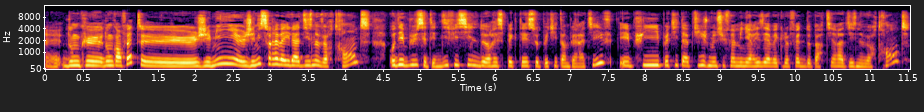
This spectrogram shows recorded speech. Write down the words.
Euh, donc, euh, donc en fait, euh, j'ai mis, mis ce réveil-là à 19h30. Au début, c'était difficile de respecter ce petit impératif. Et puis, petit à petit, je me suis familiarisée avec le fait de partir à 19h30.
